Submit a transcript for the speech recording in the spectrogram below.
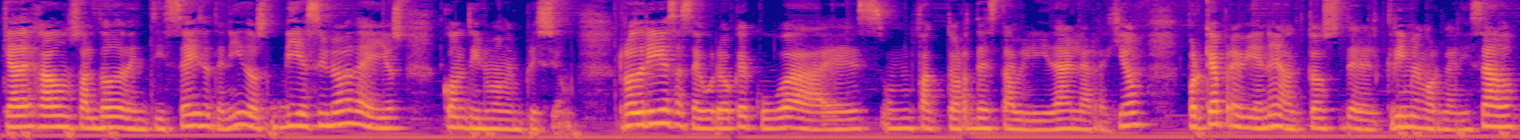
que ha dejado un saldo de 26 detenidos, 19 de ellos continúan en prisión. Rodríguez aseguró que Cuba es un factor de estabilidad en la región porque previene actos del crimen organizado,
